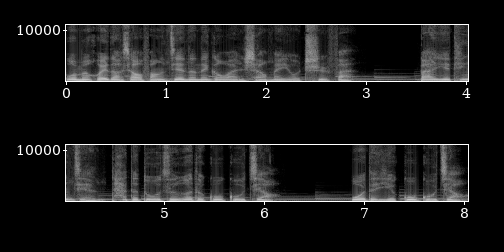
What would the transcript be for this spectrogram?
我们回到小房间的那个晚上没有吃饭，半夜听见他的肚子饿得咕咕叫。我的也咕咕叫。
